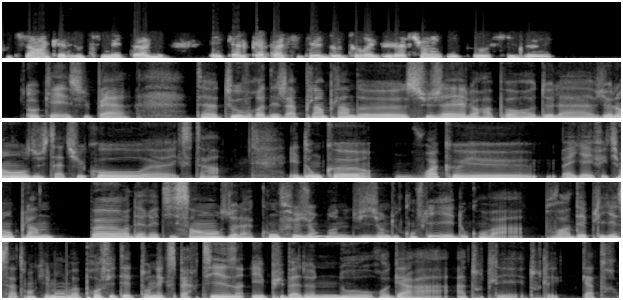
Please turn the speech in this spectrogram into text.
soutien, quels outils, méthodes et quelle capacité d'autorégulation on peut aussi se donner. Ok, super. Tu ouvres déjà plein plein de sujets, le rapport de la violence, du statu quo, euh, etc. Et donc, euh, on voit qu'il bah, y a effectivement plein de des réticences, de la confusion dans notre vision du conflit. Et donc, on va pouvoir déplier ça tranquillement. On va profiter de ton expertise et puis bah, de nos regards à, toutes, les, quatre.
